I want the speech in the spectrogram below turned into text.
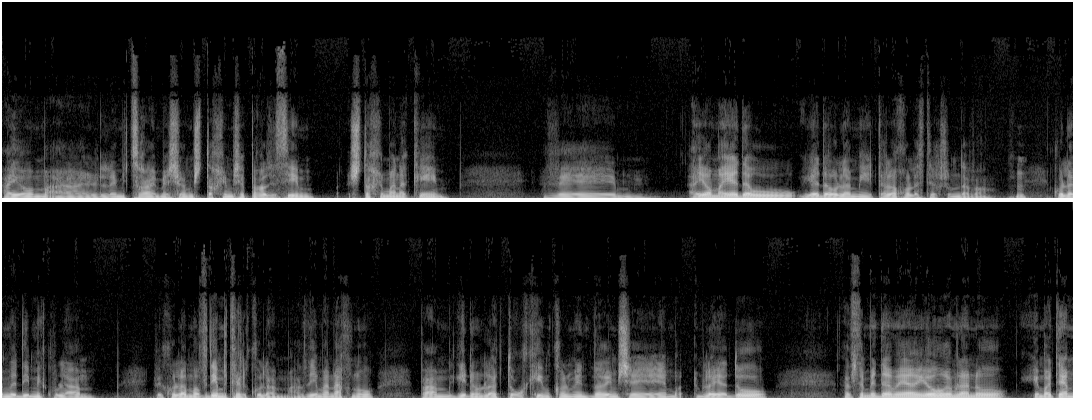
היום למצרים יש שם שטחים שפרדסים, שטחים ענקיים. והיום הידע הוא ידע עולמי, אתה לא יכול להסתיר שום דבר. כולם יודעים מכולם, וכולם עובדים אצל כולם. אז אם אנחנו פעם גילינו לטורקים כל מיני דברים שהם לא ידעו, אז תמיד הם היו אומרים לנו, אם אתם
